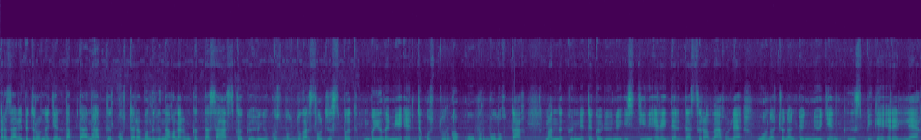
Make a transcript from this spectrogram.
Розалия Петровна ден таптан аттыр кустары былырын ағаларын кытта сааскы көһүңү кус булдугар сылжыспыт. Быйыл эми эрде кустурга куһур болуктак. Манны күннете көрүүнү истини эрейдерде сыралаах үле он очонон төннүү ден кыз биге эреллээх.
